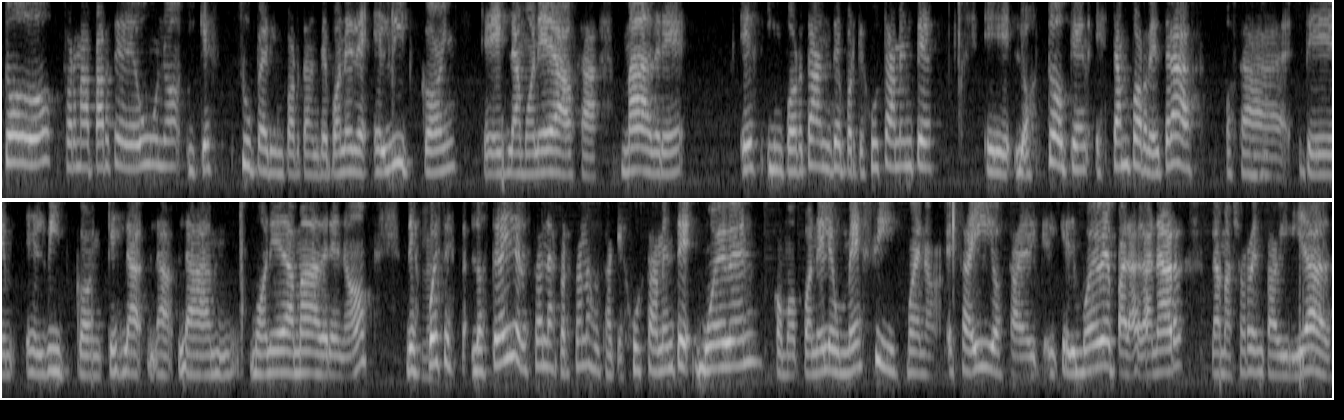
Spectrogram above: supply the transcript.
todo forma parte de uno y que es súper importante. Ponerle el Bitcoin, que es la moneda, o sea, madre, es importante porque justamente eh, los tokens están por detrás o sea, de el Bitcoin, que es la, la, moneda madre, ¿no? Después los traders son las personas, o sea, que justamente mueven, como ponerle un Messi, bueno, es ahí, o sea, el, que mueve para ganar la mayor rentabilidad.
